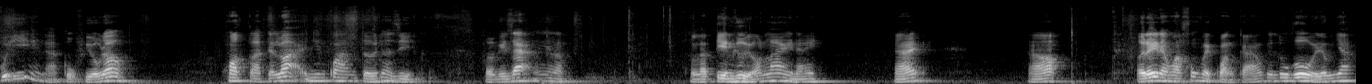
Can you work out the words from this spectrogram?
quỹ hay là cổ phiếu đâu. Hoặc là cái loại liên quan tới là gì? Ở cái dạng như là là tiền gửi online này. Đấy. Đó ở đây là hòa không phải quảng cáo cái logo ở đâu nhá.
